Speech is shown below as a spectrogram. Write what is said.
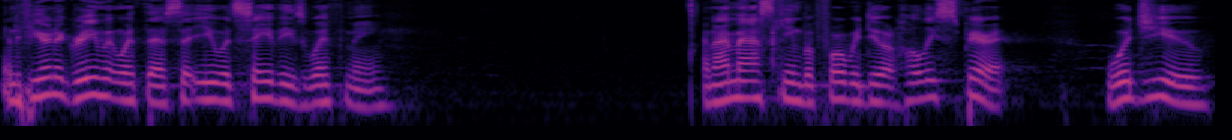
And if you're in agreement with this, that you would say these with me. And I'm asking before we do it, Holy Spirit, would you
